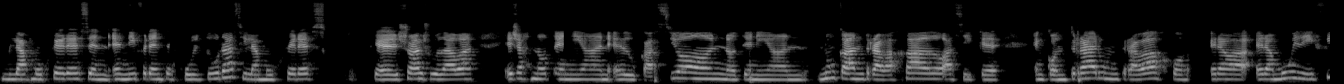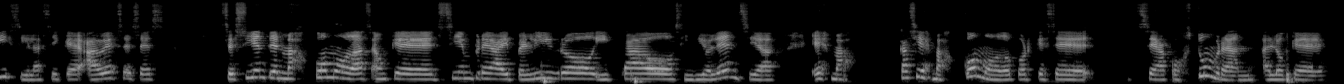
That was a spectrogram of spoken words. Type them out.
las mujeres en, en diferentes culturas y las mujeres que yo ayudaba, ellas no tenían educación, no tenían, nunca han trabajado, así que encontrar un trabajo era, era muy difícil, así que a veces es, se sienten más cómodas, aunque siempre hay peligro y caos y violencia, es más, casi es más cómodo porque se, se acostumbran a lo que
